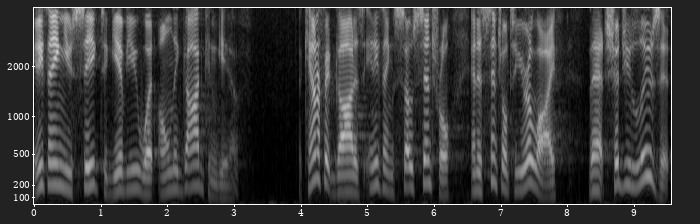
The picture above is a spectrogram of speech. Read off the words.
anything you seek to give you what only God can give. A counterfeit God is anything so central and essential to your life that, should you lose it,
